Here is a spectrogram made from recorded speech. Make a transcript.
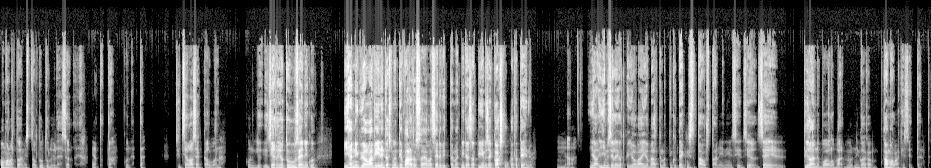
omalla toimistolla tutulla yleisöllä. Ja, ja tota, kun että sitten siellä asiakkaan luona. Kun sieltä joutuu usein niin kuin, ihan niin kuin jollain 15 minuutin varoitusajalla selvittämään, että mitä sä oot viimeisen kaksi kuukautta tehnyt. Ja Ja ihmisille, jotka, joilla ei ole välttämättä niin kuin teknistä taustaa, niin, niin se, se, se tilanne voi olla niin kuin aika kamalakin sitten, että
